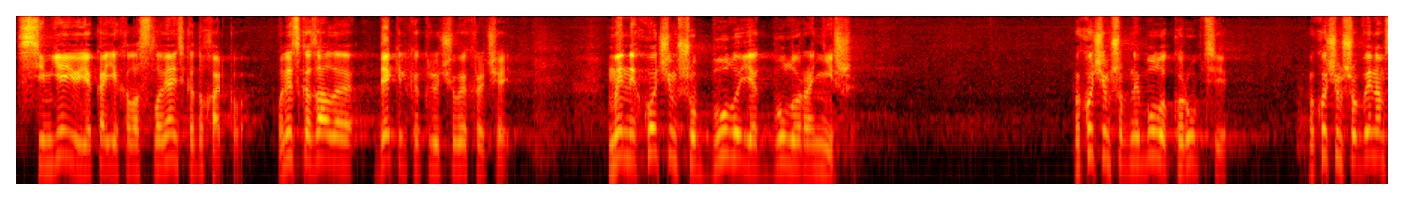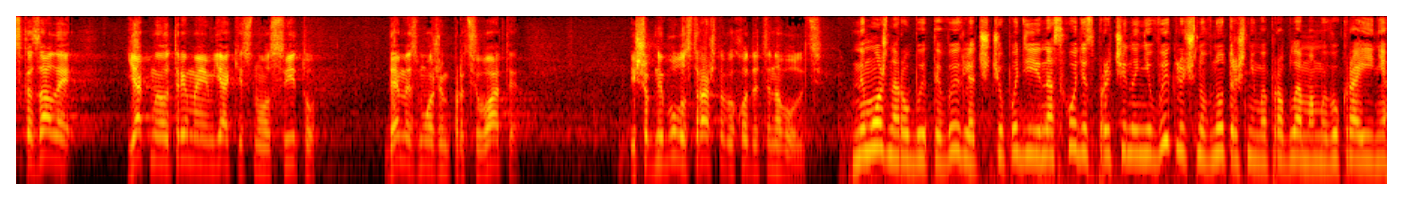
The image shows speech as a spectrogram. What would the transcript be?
з сім'єю, яка їхала з Слов'янська до Харкова. Вони сказали декілька ключових речей. Ми не хочемо, щоб було, як було раніше. Ми хочемо, щоб не було корупції. Ми хочемо, щоб ви нам сказали, як ми отримаємо якісну освіту, де ми зможемо працювати, і щоб не було страшно виходити на вулиці. Не можна робити вигляд, що події на сході спричинені виключно внутрішніми проблемами в Україні.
